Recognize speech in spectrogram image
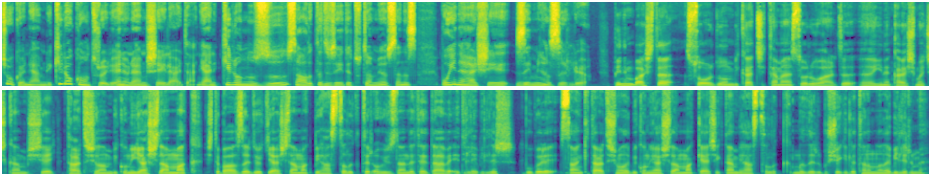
çok önemli. Kilo kontrolü en önemli şeylerden. Yani kilonuzu sağlıklı düzeyde tutamıyorsanız bu yine her şeye zemin hazırlıyor. Benim başta sorduğum birkaç temel soru vardı. Ee, yine karşıma çıkan bir şey, tartışılan bir konu. Yaşlanmak, işte bazıları diyor ki yaşlanmak bir hastalıktır, o yüzden de tedavi edilebilir. Bu böyle sanki tartışmalı bir konu. Yaşlanmak gerçekten bir hastalık mıdır, bu şekilde tanımlanabilir mi?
